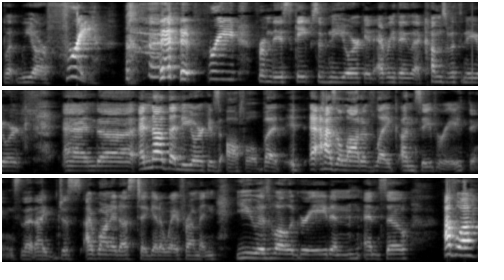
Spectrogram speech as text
but we are free. free from the escapes of New York and everything that comes with New York. And uh and not that New York is awful, but it, it has a lot of like unsavory things that I just I wanted us to get away from and you as well agreed and and so au revoir.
